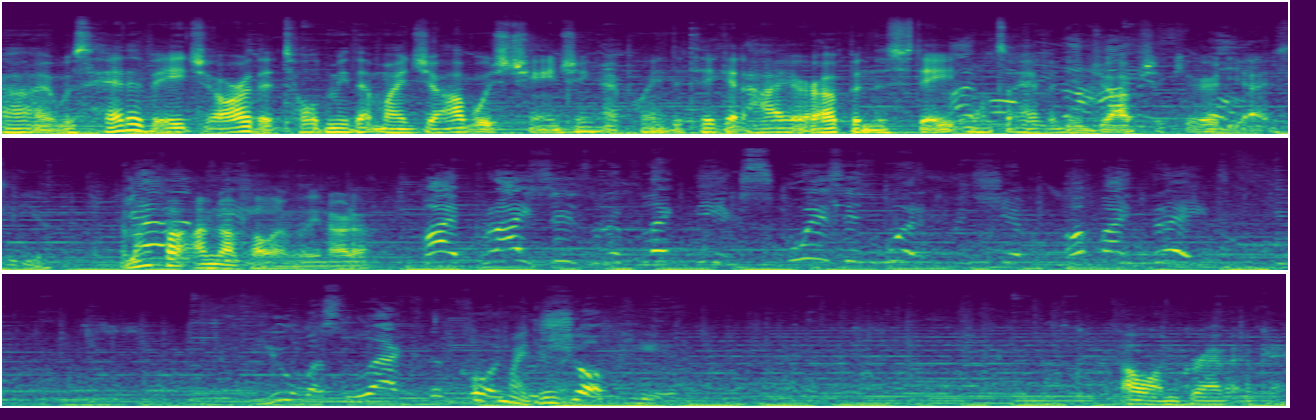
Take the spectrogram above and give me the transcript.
Uh, it was head of HR that told me that my job was changing. I plan to take it higher up in the state once I have a new job secured. Yeah, I see you. Am I fo- I'm not following Leonardo. My prices reflect the exquisite workmanship of my trade. You must lack the What coin to doing? shop here. Oh, I'm grabbing. Okay.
